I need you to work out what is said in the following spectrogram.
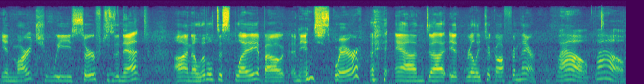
in March, we surfed the net on a little display about an inch square, and uh, it really took off from there. Wow, wow.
